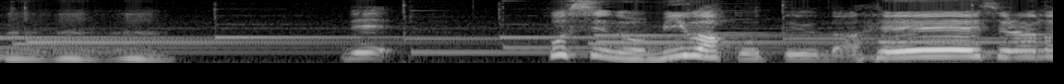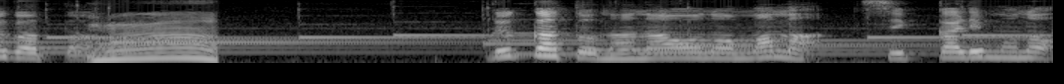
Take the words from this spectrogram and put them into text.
うんうんうん。で、星野美和子っていうんだ。へえ、知らなかったん。ルカと七尾のママ、しっかり者。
